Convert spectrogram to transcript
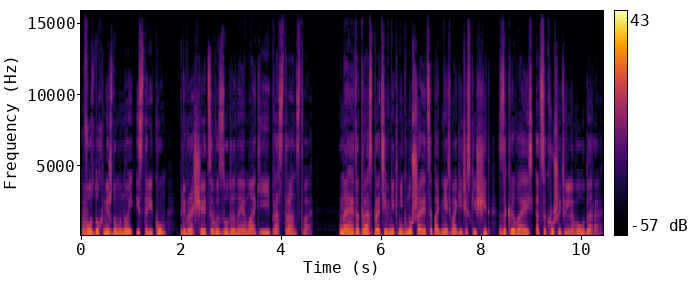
Воздух между мной и стариком превращается в изодранное магией пространство. На этот раз противник не гнушается поднять магический щит, закрываясь от сокрушительного удара.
